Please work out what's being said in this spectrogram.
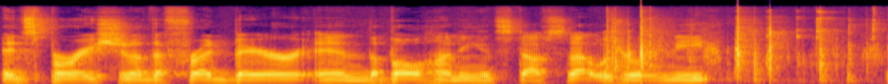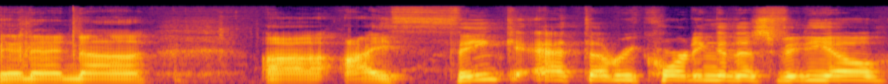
inspiration of the Fred Bear and the bow hunting and stuff. So that was really neat. And then uh, uh, I think at the recording of this video,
